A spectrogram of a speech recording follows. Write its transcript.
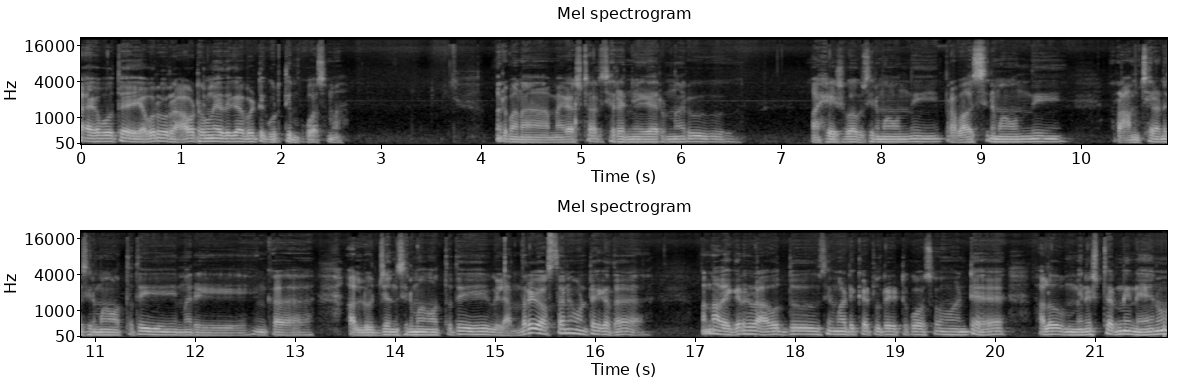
లేకపోతే ఎవరు రావటం లేదు కాబట్టి గుర్తింపు కోసమా? మరి మన మెగాస్టార్ చిరంజీవి గారు ఉన్నారు. మహేష్ బాబు సినిమా ఉంది ప్రభాస్ సినిమా ఉంది రామ్ చరణ్ సినిమా వస్తుంది మరి ఇంకా అల్లుజ్జున్ సినిమా వస్తుంది వీళ్ళందరూ వస్తూనే ఉంటాయి కదా. మరి నా దగ్గరకు రావద్దు సినిమా టికెట్ల రేటు కోసం అంటే హలో మినిస్టర్ని నేను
